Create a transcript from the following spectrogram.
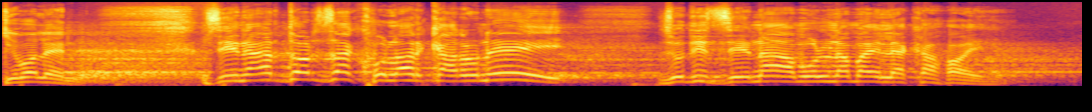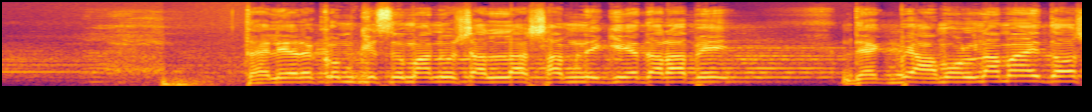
কি বলেন? জেনার দরজা খোলার কারণে যদি জেনা আমল নামায় লেখা হয়, তাহলে এরকম কিছু মানুষ আল্লাহর সামনে গিয়ে দাঁড়াবে, দেখবে আমল নামায় দশ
